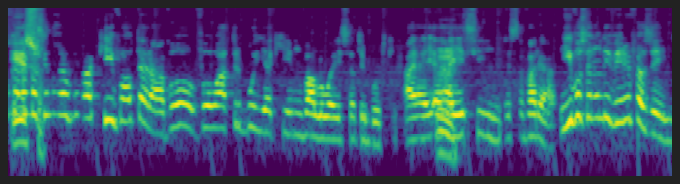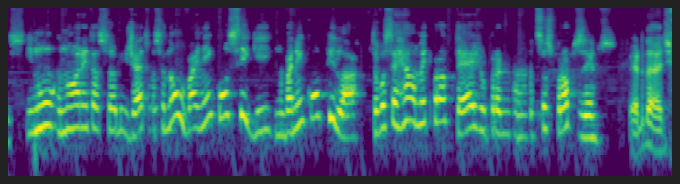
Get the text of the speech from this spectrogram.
cara Isso. tá assim, não, eu vou aqui vou alterar, vou, vou atribuir aqui um valor a esse atributo, aqui, a, a- a Hum. esse, essa variável. E você não deveria fazer isso. E num- numa orientação a objeto, você não vai nem conseguir, não vai nem compilar. Então você realmente protege o programa dos seus próprios erros. Verdade.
